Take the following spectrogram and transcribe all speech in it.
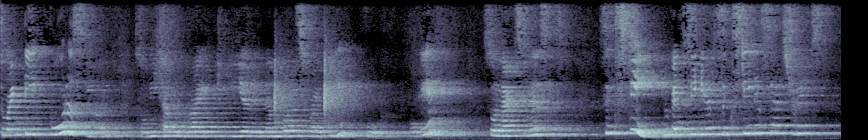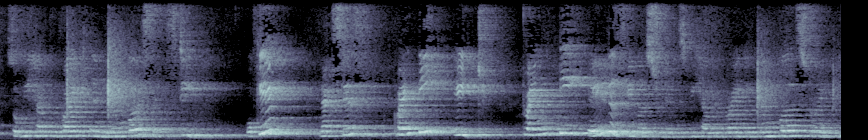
24 is given. So we have to write here in numbers 24. Okay. So next is 16. You can see here 16 is there students. So we have to write in numbers 16. Okay. Next is 28. 28 is given students. We have to write in numbers 28.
